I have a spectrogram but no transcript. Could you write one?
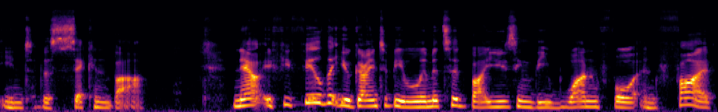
into the second bar. Now if you feel that you're going to be limited by using the 1, 4 and 5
